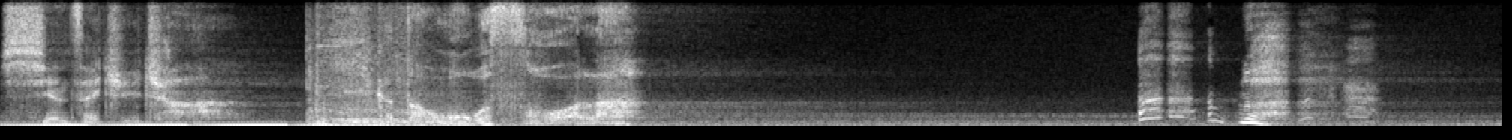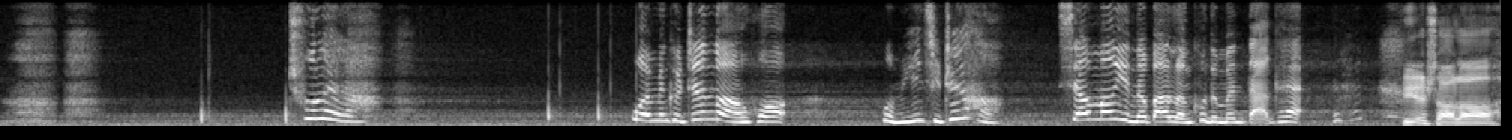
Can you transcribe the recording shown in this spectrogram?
现在只差一个导火索了。啊！出来了，外面可真暖和，我们运气真好，瞎蒙也能把冷库的门打开。别傻了，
